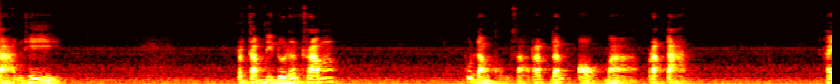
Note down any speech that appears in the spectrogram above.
การณ์ที่ ประธานาธิบดีโดนัลด์ทรัมป์ผู้นำของสหรัฐนั้นออกมาประกาศ ให้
